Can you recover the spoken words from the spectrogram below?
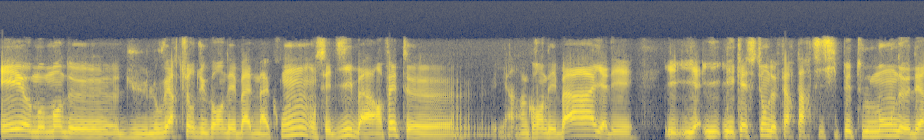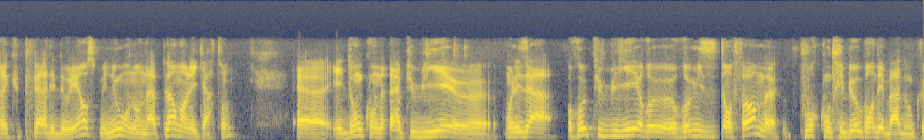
Et au moment de, l'ouverture du grand débat de Macron, on s'est dit, bah en fait, il y a un grand débat, il y a des, est question de faire participer tout le monde, de récupérer des doléances, mais nous, on en a plein dans les cartons. et donc, on a publié, on les a republiés, remises en forme pour contribuer au grand débat. Donc,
